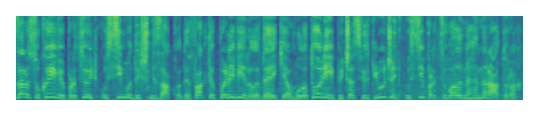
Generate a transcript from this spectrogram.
Зараз у Києві працюють усі медичні заклади. Факти перевірили. Деякі амбулаторії під час відключень усі працювали на генераторах,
